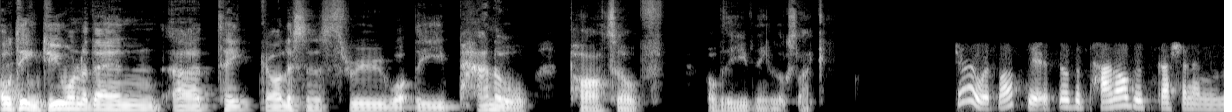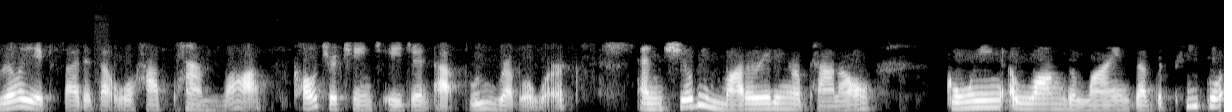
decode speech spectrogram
oh, Dean, do you want to then uh, take our listeners through what the panel part of, of the evening looks like? Sure, I would love to. So the panel discussion, I'm really excited that we'll have Pam Ross, culture change agent at Blue Rebel Works, and she'll be moderating our panel going along the lines of the people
